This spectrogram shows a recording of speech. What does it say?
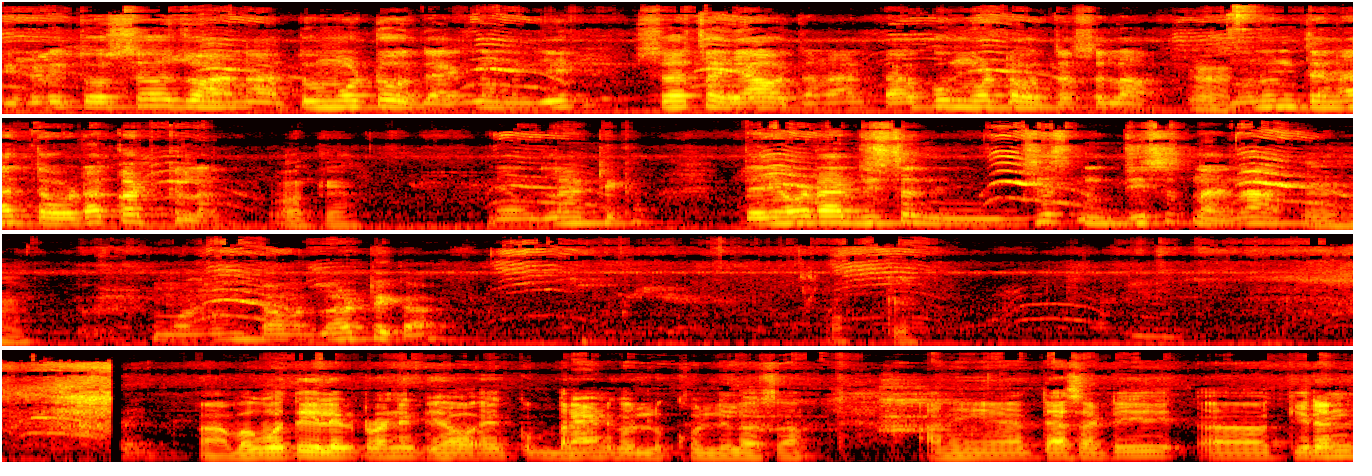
इकडे तो स जो हा ना तो मोठा होता एकदम म्हणजे सचा या होता ना त्या खूप मोठा होता सला. हं. म्हणून त्यानं तेवढा कट केला. ओके. मी म्हटलं ठीक आहे. ते एवढा दिसत दिसत दिसत नाही ना. हम्म, हम्म. म्हणून त्या म्हटलं ठीक आहे. ओके. हा भगवती इलेक्ट्रॉनिक ह्यो एक ब्रँड खोललेलो असा. आणि त्यासाठी अं, किरण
